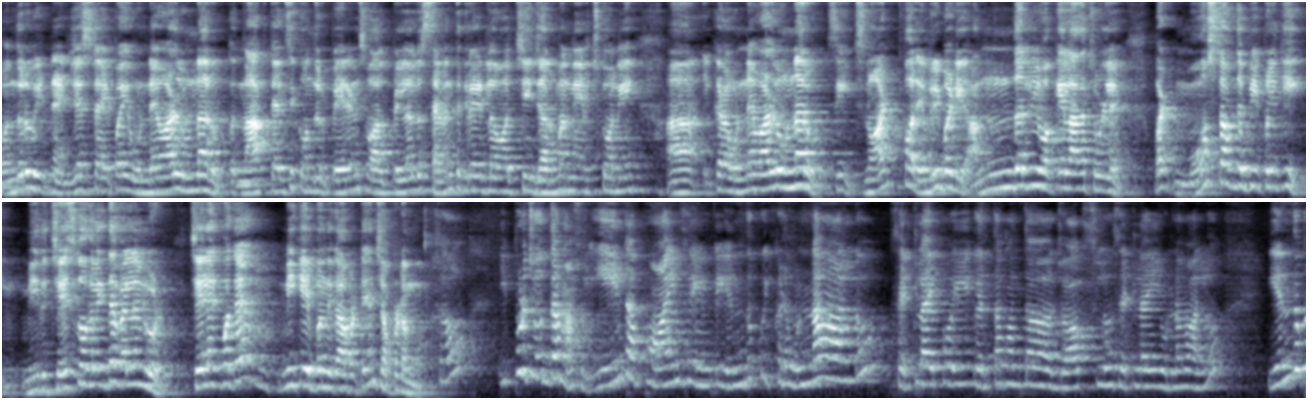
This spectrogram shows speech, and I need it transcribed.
కొందరు వీటిని అడ్జస్ట్ అయిపోయి ఉండేవాళ్ళు ఉన్నారు. నాకు తెలిసి కొందరు పేరెంట్స్ వాళ్ళ పిల్లలు సెవెంత్ గ్రేడ్లో వచ్చి జర్మన్ నేర్చుకొని ఇక్కడ ఉండేవాళ్ళు ఉన్నారు. See it's not for everybody అందరినీ ఒకేలాగా చూడలేం. బట్ మోస్ట్ ఆఫ్ ద పీపుల్కి మీరు చేసుకోగలిగితే వెళ్ళండి గుడ్ చేయలేకపోతే మీకే ఇబ్బంది కాబట్టి అని చెప్పడము. సో ఇప్పుడు చూద్దాం అసలు ఏంటి ఆ పాయింట్స్ ఏంటి? ఎందుకు ఇక్కడ ఉన్న వాళ్ళు సెటిల్ అయిపోయి ఎంత కొంత జాబ్స్లో సెటిల్ అయ్యి ఉన్న వాళ్ళు ఎందుకు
